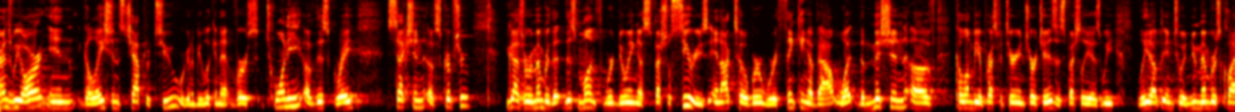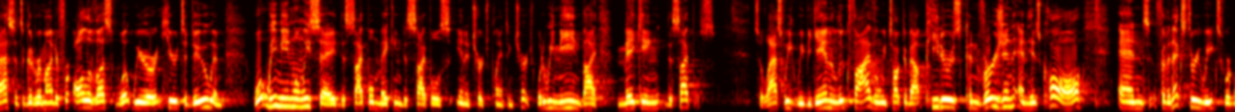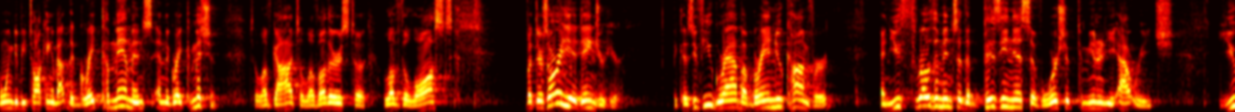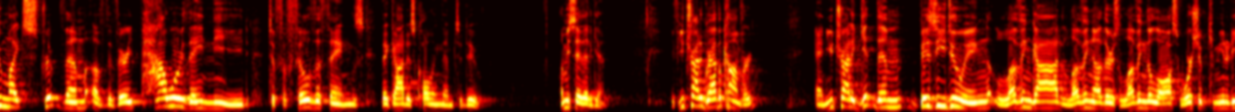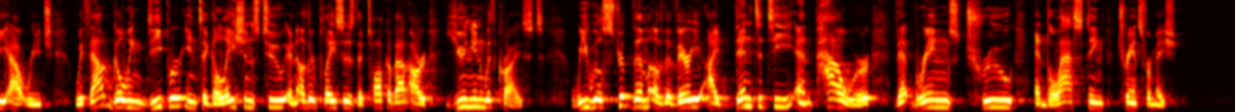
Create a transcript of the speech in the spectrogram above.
Friends, we are in Galatians chapter 2. We're going to be looking at verse 20 of this great section of Scripture. You guys will remember that this month we're doing a special series in October. We're thinking about what the mission of Columbia Presbyterian Church is, especially as we lead up into a new members class. It's a good reminder for all of us what we're here to do and what we mean when we say disciple making disciples in a church planting church. What do we mean by making disciples? So last week we began in Luke 5 and we talked about Peter's conversion and his call. And for the next three weeks, we're going to be talking about the great commandments and the great commission to love God, to love others, to love the lost. But there's already a danger here. Because if you grab a brand new convert and you throw them into the busyness of worship community outreach, you might strip them of the very power they need to fulfill the things that God is calling them to do. Let me say that again. If you try to grab a convert and you try to get them busy doing loving God, loving others, loving the lost, worship community outreach, without going deeper into Galatians 2 and other places that talk about our union with Christ, we will strip them of the very identity and power that brings true and lasting transformation.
